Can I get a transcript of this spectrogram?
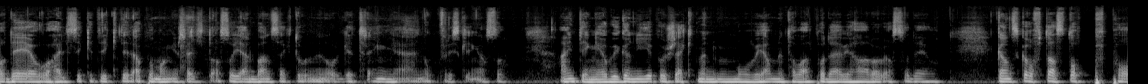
Og det er jo helt sikkert viktig det på mange felt. altså Jernbanesektoren i Norge trenger en oppfrisking. altså. Ting er å bygge nye prosjekt, men vi må jammen ta vare på det vi har òg. Altså. Det er jo ganske ofte stopp på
